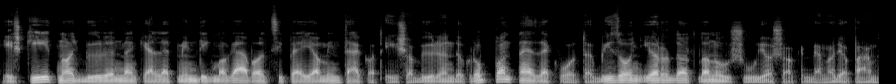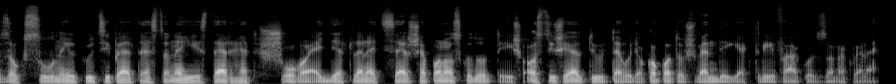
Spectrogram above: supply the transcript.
és két nagy bőrönben kellett mindig magával cipelje a mintákat, és a bőröndök roppant nehezek voltak, bizony, irdatlanul súlyosak, de nagyapám zox szó nélkül cipelte ezt a nehéz terhet, soha egyetlen egyszer se panaszkodott, és azt is eltűrte, hogy a kapatos vendégek tréfálkozzanak vele.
